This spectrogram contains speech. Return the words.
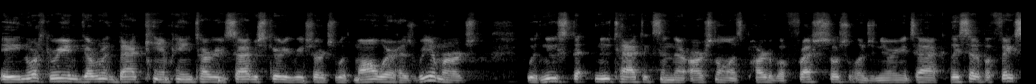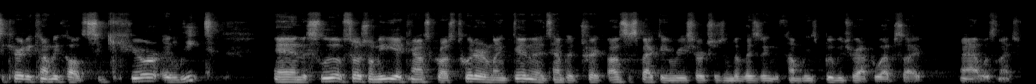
A North Korean government backed campaign targeting cybersecurity research with malware has reemerged with new st- new tactics in their arsenal as part of a fresh social engineering attack. They set up a fake security company called SecuriElite and a slew of social media accounts across Twitter and LinkedIn in an attempt to trick unsuspecting researchers into visiting the company's booby-trapped website. That was nice.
